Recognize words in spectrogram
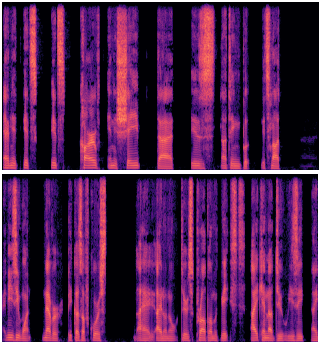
and it, it's it's carved in a shape that is nothing but it's not an easy one. Never, because of course, I I don't know. There's a problem with me. I cannot do easy. I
